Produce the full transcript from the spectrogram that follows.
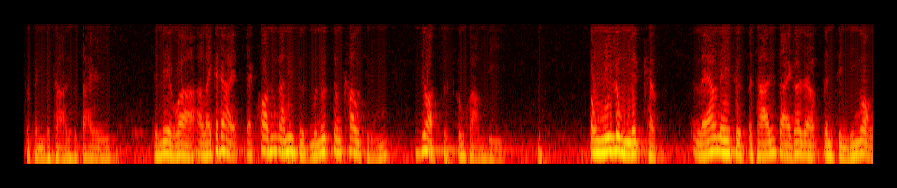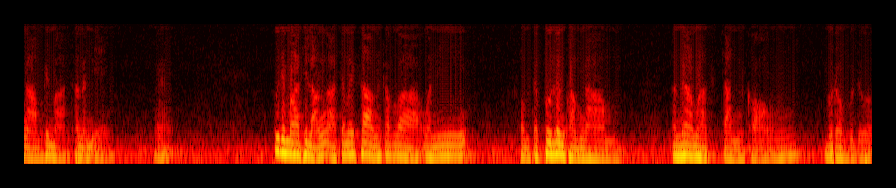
จะเป็นประชาธิปไตยจะเรียกว่าอะไรก็ได้ แต่ข้อสำคัญที่สุดมนุษย์ต้องเข้าถึงยอดสุดของความดี ตรงนี้ลุ่มลึกครับ แล้วในสุดประชาธิปไตยก็จะเป็นสิ่งที่งอกงามขึ้นมาเท่านั้นเองผู้ที่มาทีหลังอาจจะไม่ทราบนะครับ ว่าวันนี้ผมจะพูดเรื่องความงามอันน่ามหัศจรรย์ของบุรบุดัว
